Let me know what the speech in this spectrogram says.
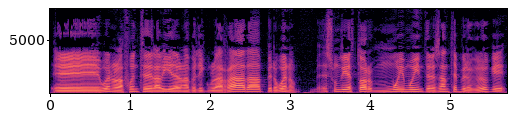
Eh, bueno, La Fuente de la Vida era una película rara, pero bueno, es un director muy, muy interesante, pero creo que,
